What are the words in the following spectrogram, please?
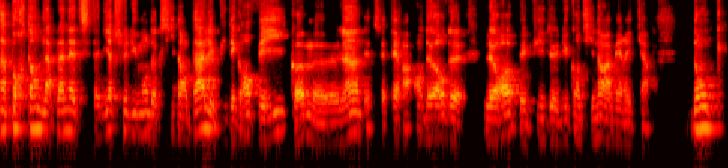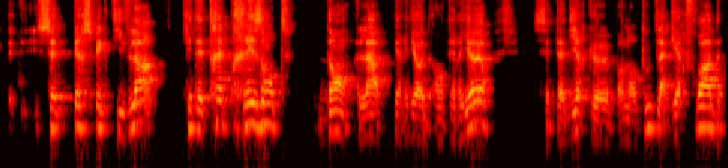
importants de la planète, c'est-à-dire ceux du monde occidental et puis des grands pays comme euh, l'Inde, etc., en dehors de l'Europe et puis du continent américain. Donc, cette perspective-là, qui était très présente dans la période antérieure, c'est-à-dire que pendant toute la guerre froide,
